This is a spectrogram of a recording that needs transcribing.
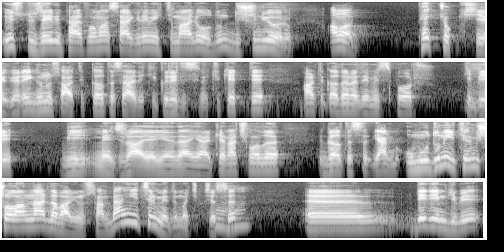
üst düzey bir performans sergileme ihtimali olduğunu düşünüyorum. Ama pek çok kişiye göre Yunus artık Galatasaray'daki kredisini tüketti. Artık Adana Demirspor gibi bir mecraya yeniden yelken açmalı. Galatasaray yani umudunu yitirmiş olanlar da var Yunus'tan. Ben yitirmedim açıkçası. Ee, dediğim gibi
